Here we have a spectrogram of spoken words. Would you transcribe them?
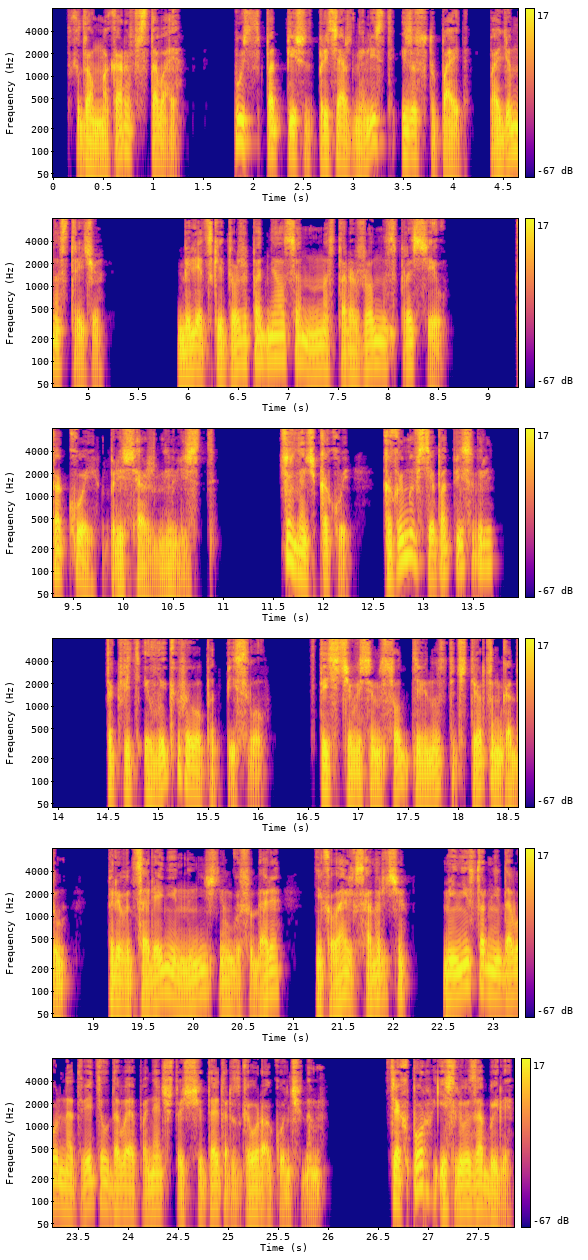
— сказал Макаров, вставая. Пусть подпишет присяжный лист и заступает. Пойдем навстречу. Белецкий тоже поднялся, но настороженно спросил. — Какой присяжный лист? — Что значит какой? Какой мы все подписывали? — Так ведь и Лыков его подписывал. В 1894 году при воцарении нынешнего государя Николая Александровича министр недовольно ответил, давая понять, что считает разговор оконченным. С тех пор, если вы забыли,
